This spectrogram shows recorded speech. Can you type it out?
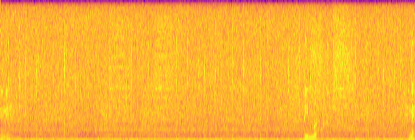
Ini. Lima. Ini.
